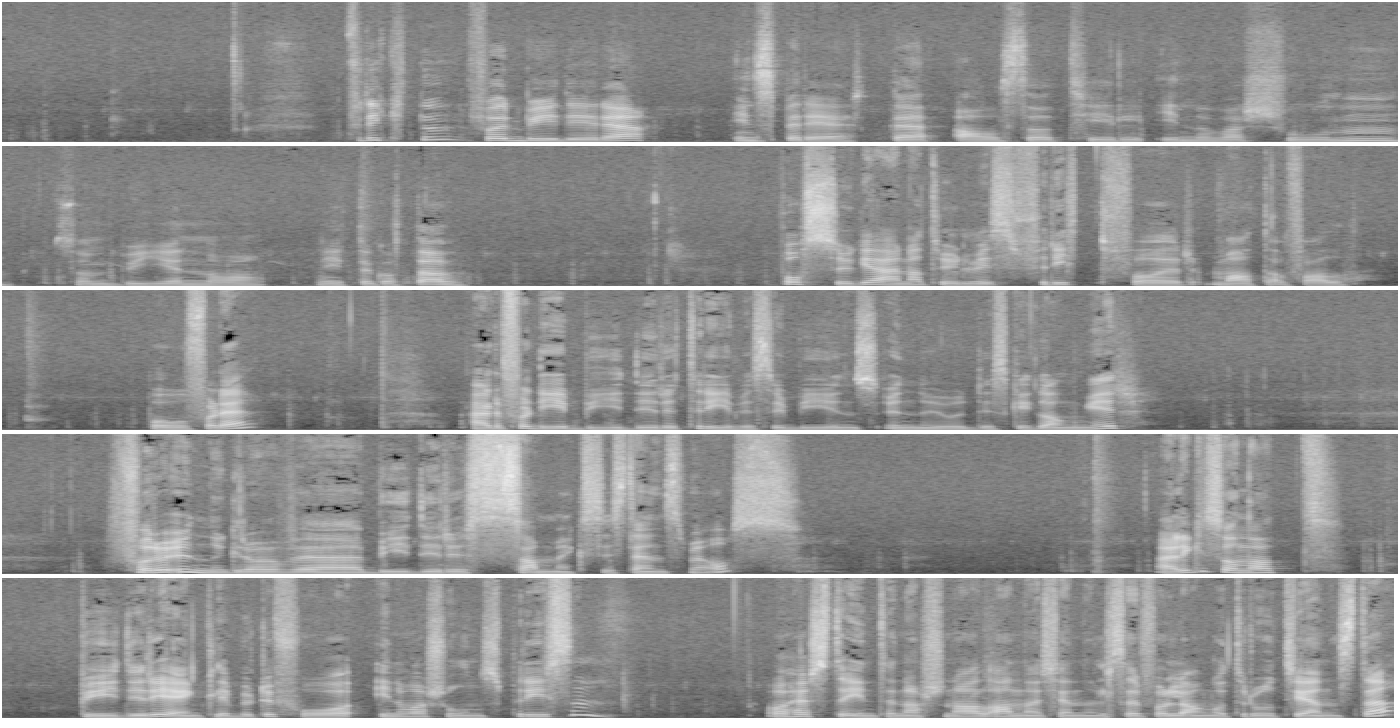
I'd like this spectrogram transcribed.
Frykten for bydyret inspirerte altså til innovasjonen som byen nå nyter godt av. Bossuget er naturligvis fritt for matavfall. Og hvorfor det? Er det fordi bydyret trives i byens underjordiske ganger? For å undergrave bydyrets sameksistens med oss? Er det ikke sånn at bydyret egentlig burde få innovasjonsprisen? Og høste internasjonal anerkjennelse for lang og tro tjeneste.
